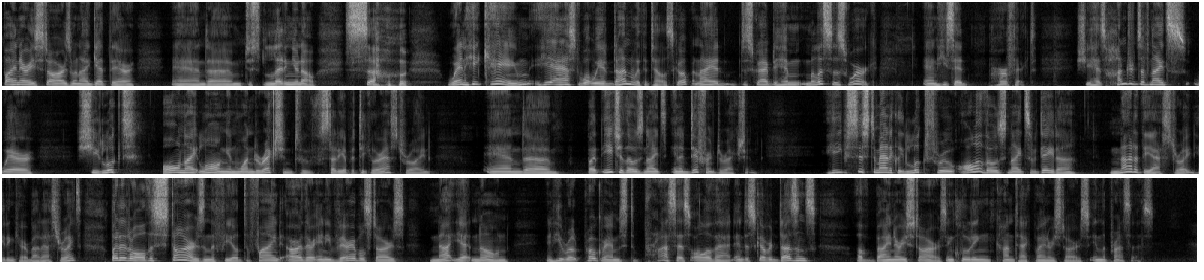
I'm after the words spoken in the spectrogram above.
binary stars when I get there, and um, just letting you know. So when he came, he asked what we had done with the telescope, and I had described to him Melissa's work. And he said, Perfect. She has hundreds of nights where she looked all night long in one direction to study a particular asteroid, and uh, but each of those nights in a different direction. He systematically looked through all of those nights of data, not at the asteroid, he didn't care about asteroids, but at all the stars in the field to find are there any variable stars not yet known. And he wrote programs to process all of that and discovered dozens of binary stars, including contact binary stars, in the process.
